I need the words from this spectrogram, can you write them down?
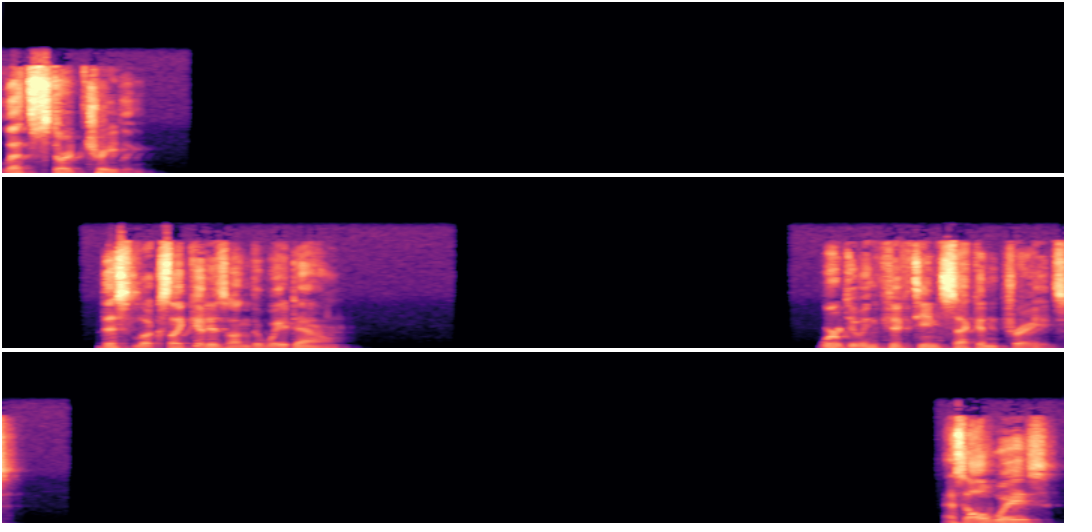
Let's start trading. This looks like it is on the way down. We're doing 15 second trades. As always,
